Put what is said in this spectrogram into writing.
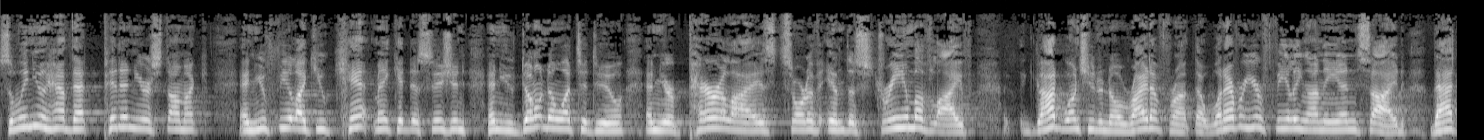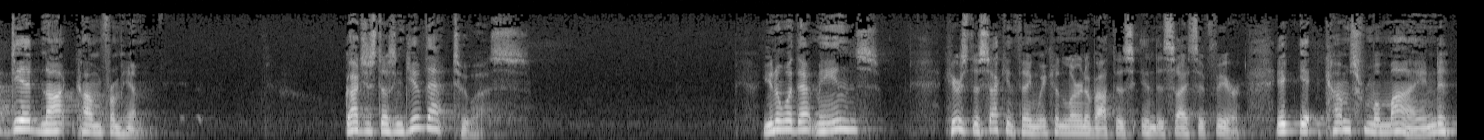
So when you have that pit in your stomach and you feel like you can't make a decision and you don't know what to do and you're paralyzed sort of in the stream of life, God wants you to know right up front that whatever you're feeling on the inside, that did not come from Him. God just doesn't give that to us. You know what that means? Here's the second thing we can learn about this indecisive fear it, it comes from a mind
